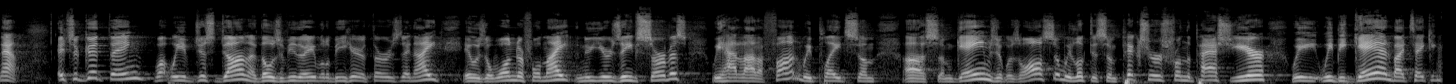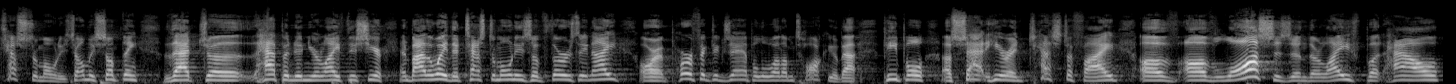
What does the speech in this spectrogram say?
Now, it's a good thing what we've just done. Those of you that are able to be here Thursday night, it was a wonderful night, the New Year's Eve service. We had a lot of fun. We played some uh, some games. It was awesome. We looked at some pictures from the past year. We we began by taking testimonies. Tell me something that uh, happened in your life this year. And by the way, the testimonies of Thursday night are a perfect example of what I'm talking about. People uh, sat here and testified of of losses in their life, but how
